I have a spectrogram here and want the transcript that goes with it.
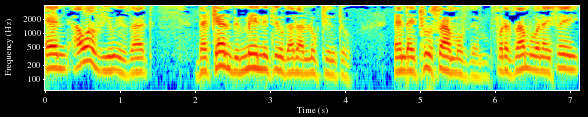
And our view is that there can be many things that are looked into. And I choose some of them. For example, when I say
